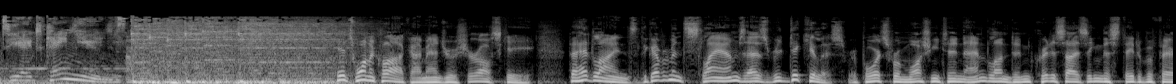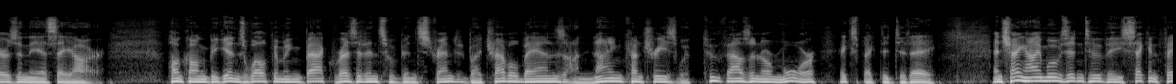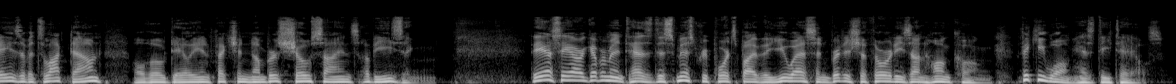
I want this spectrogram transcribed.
RTHK News. It's one o'clock. I'm Andrew Shirovsky. The headlines The government slams as ridiculous. Reports from Washington and London criticizing the state of affairs in the SAR. Hong Kong begins welcoming back residents who've been stranded by travel bans on nine countries with 2,000 or more expected today. And Shanghai moves into the second phase of its lockdown, although daily infection numbers show signs of easing. The SAR government has dismissed reports by the U.S. and British authorities on Hong Kong. Vicky Wong has details.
